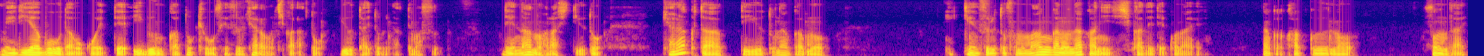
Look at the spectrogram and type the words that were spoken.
メディアボーダーを超えて異文化と共生するキャラの力というタイトルになってます。で、何の話っていうと、キャラクターっていうとなんかもう、一見するとその漫画の中にしか出てこない、なんか架空の存在、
